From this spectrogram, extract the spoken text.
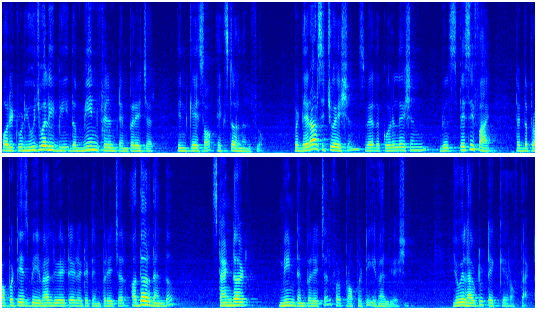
or it would usually be the mean film temperature in case of external flow. But there are situations where the correlation will specify that the properties be evaluated at a temperature other than the standard mean temperature for property evaluation. You will have to take care of that.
